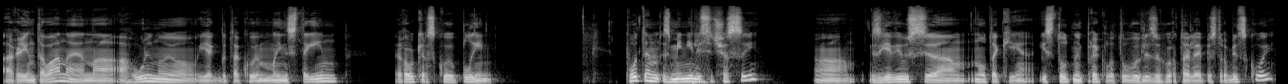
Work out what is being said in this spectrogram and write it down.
арыентаваная на агульную як бы такую мейнстрим рокерскую плынь. Потым змяніліся часы, з'явіўся ну такі істотны прыклад у выглядзе гурталя пеструбецкой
